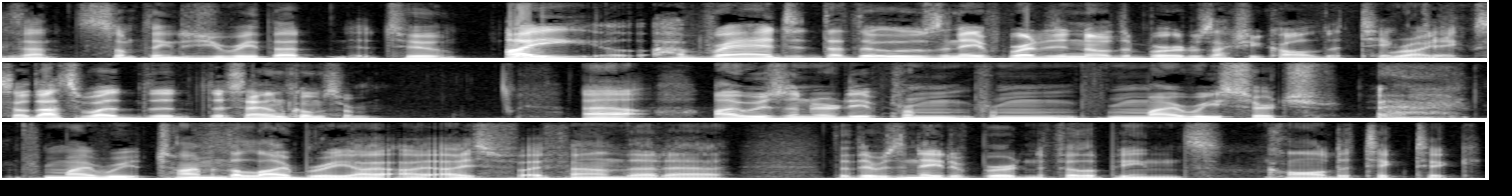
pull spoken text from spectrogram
Is that something? Did you read that too? I have read that it was a native bird. I didn't know the bird was actually called a tick Right. tick. So that's where the, the sound comes from. Uh, I was under the, from from from my research, from my re- time in the library. I I, I I found that uh, that there was a native bird in the Philippines called a tick tick,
